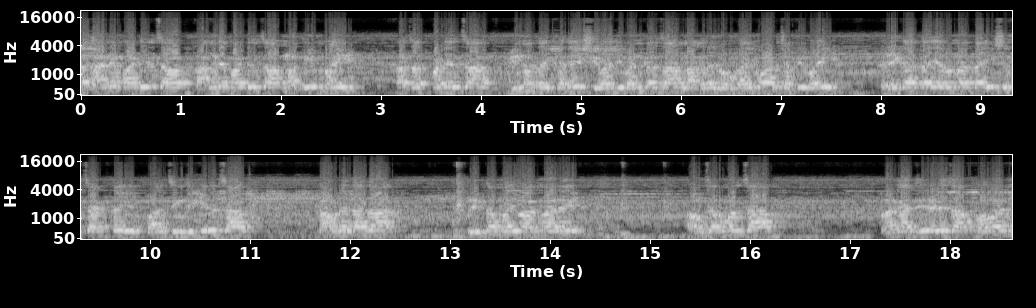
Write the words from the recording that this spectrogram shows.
लगाने पाटिल साहब कांगड़े पाटिल साहब मतीन भाई असद पटेल साहब बीनाताई खरे शिवाजी बनकर साहब नागराज लोक गायकवाड शफी भाई रेखाताई अरुणाताई शिरसाकताई इकबाल सिंह जी गिल साहब कावड़े दादा प्रीतम भाई वाघमारे अवसरमल साहब प्रकाश जिरेडे साहब पवन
